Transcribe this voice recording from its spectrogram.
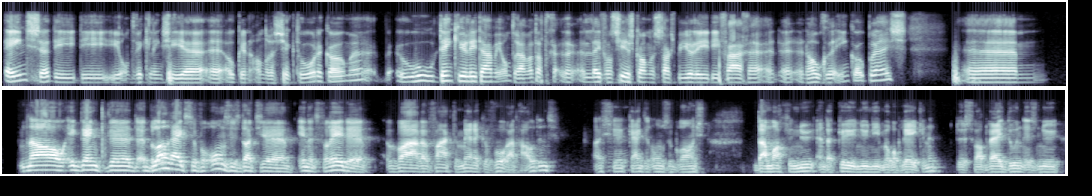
eens, die, die, die ontwikkeling zie je eh, ook in andere sectoren komen. Hoe denken jullie daarmee om te gaan? Want dat, eh, leveranciers komen straks bij jullie die vragen een, een hogere inkoopprijs. Um... Nou, ik denk de, de, het belangrijkste voor ons is dat je in het verleden waren vaak de merken voorraadhoudend. Als je mhm. kijkt in onze branche, daar mag je nu en daar kun je nu niet meer op rekenen. Dus wat wij doen is nu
